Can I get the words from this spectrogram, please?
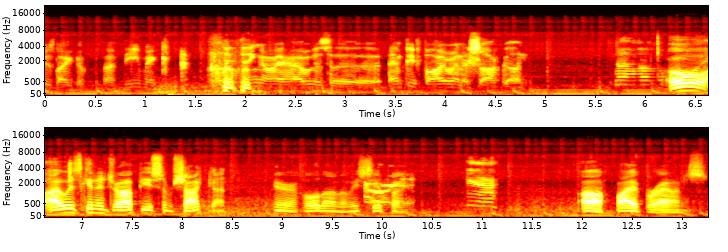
it's like a, anemic. thing I have is a MP5 and a shotgun. Oh, I was gonna drop you some shotgun. Here, hold on, let me see if I. Alright. yeah. Oh, five rounds.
